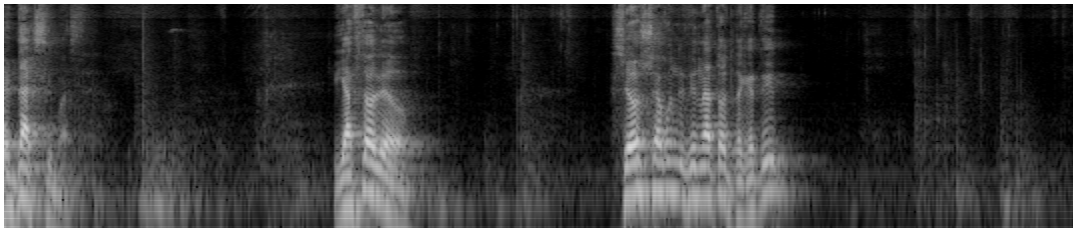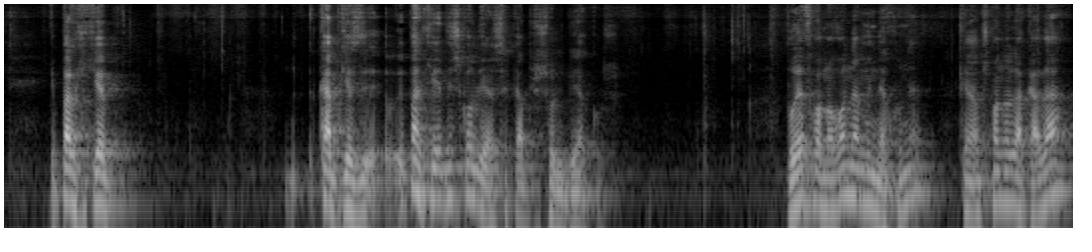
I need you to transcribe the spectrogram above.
Εντάξει είμαστε. Γι' αυτό λέω, σε όσους έχουν τη δυνατότητα, γιατί υπάρχει και κάποιες, υπάρχει και δυσκολία σε κάποιους Ολυμπιακούς. Που εύχομαι εγώ να μην έχουν και να τους πάνε όλα καλά.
